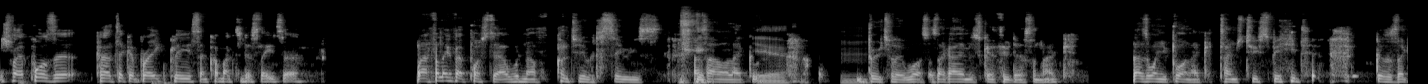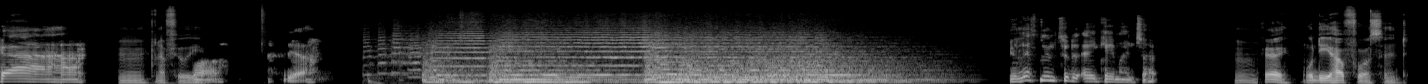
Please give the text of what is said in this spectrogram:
should I pause it? Can I take a break, please, and come back to this later? But I felt like if I paused it, I wouldn't have continued with the series. That's how like yeah. Mm. brutal it was. I was like, I let me just go through this and like that's the one you put on like times two speed because it's like ah Mm, I feel you. well, yeah. You're listening to the AK Mindset. Okay. What do you have for us, Ed?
